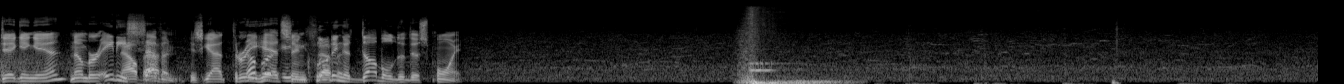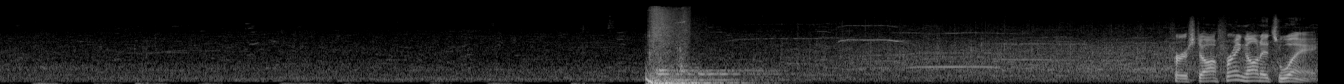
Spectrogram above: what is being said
Digging in, number 87. He's got three Number hits, 87. including a double to this point. First offering on its way.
